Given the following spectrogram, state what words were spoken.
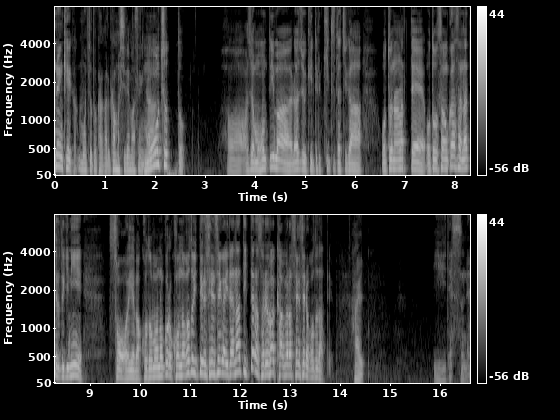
年計画もうちょっとかかるかもしれませんが。もうちょっとはあじゃあもう本当今ラジオ聞いてるキッズたちが大人になってお父さんお母さんになってる時にそういえば子供の頃こんなこと言ってる先生がいたなって言ったらそれは河村先生のことだっていうはい。いいですね。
